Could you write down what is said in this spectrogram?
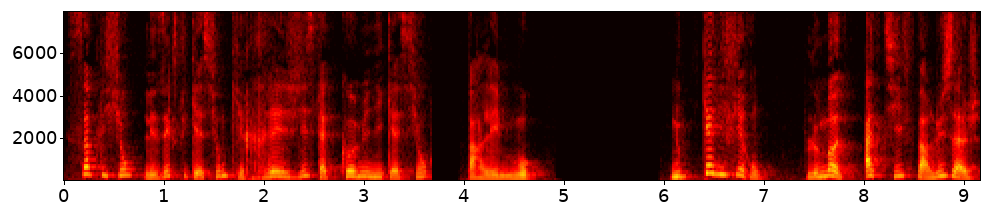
simplifions les explications qui régissent la communication par les mots. Nous qualifierons le mode actif par l'usage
